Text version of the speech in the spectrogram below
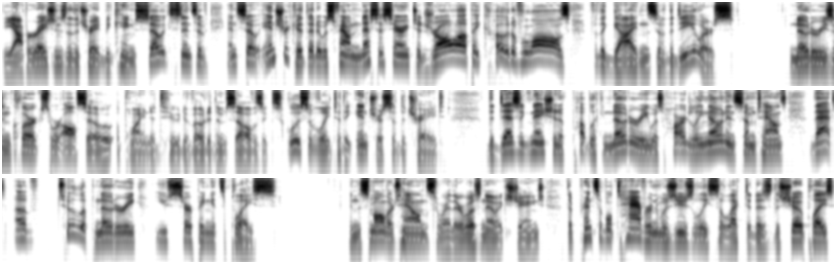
The operations of the trade became so extensive and so intricate that it was found necessary to draw up a code of laws for the guidance of the dealers. Notaries and clerks were also appointed who devoted themselves exclusively to the interests of the trade. The designation of public notary was hardly known in some towns, that of tulip notary usurping its place. In the smaller towns where there was no exchange, the principal tavern was usually selected as the showplace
